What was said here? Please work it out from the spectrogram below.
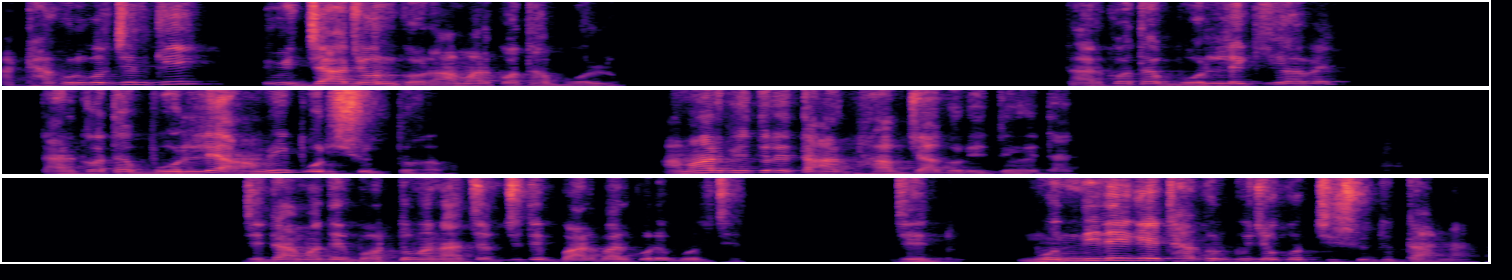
আর ঠাকুর বলছেন কি, তুমি যাজন করো, আমার কথা বলো। তার কথা বললে কি হবে? তার কথা বললে আমি পরিশুদ্ধ হব। আমার ভেতরে তার ভাব জাগরিত হয়ে থাকে। যেটা আমাদের বর্তমান আচার্যতে বারবার করে বলছেন যে, মন্দিরে গিয়ে ঠাকুর পুজো করছি শুধু তা না।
